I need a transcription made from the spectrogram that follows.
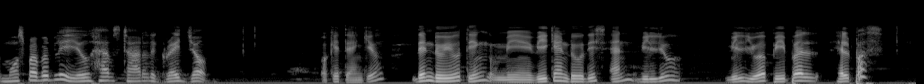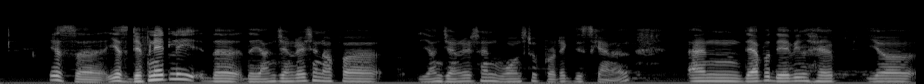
Most probably, you have started a great job. Okay, thank you. Then do you think me, we can do this and will you will your people help us? Yes, uh, yes, definitely. The the young generation of uh, young generation wants to protect this channel, and therefore they will help your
